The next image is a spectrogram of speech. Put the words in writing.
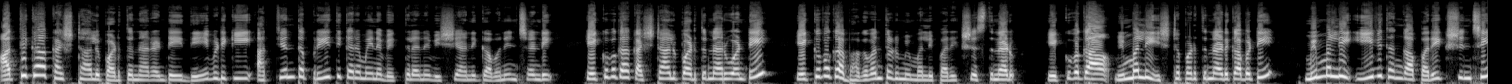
అతిగా కష్టాలు పడుతున్నారంటే దేవుడికి అత్యంత ప్రీతికరమైన వ్యక్తులనే విషయాన్ని గమనించండి. ఎక్కువగా కష్టాలు పడుతున్నారు అంటే ఎక్కువగా భగవంతుడు మిమ్మల్ని పరీక్షిస్తున్నాడు. ఎక్కువగా మిమ్మల్ని ఇష్టపడుతున్నాడు కాబట్టి మిమ్మల్ని ఈ విధంగా పరీక్షించి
